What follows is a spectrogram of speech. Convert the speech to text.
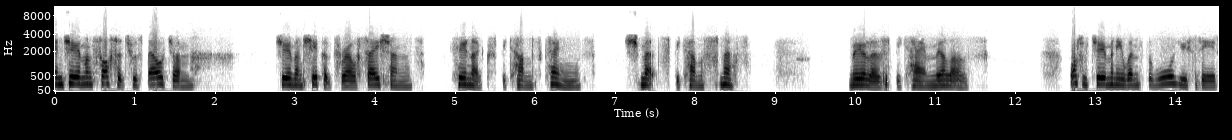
And German sausage was Belgium. German shepherds were Alsatians. Königs becomes kings. Schmitz becomes Smith. Müllers became Millers. What if Germany wins the war, you said?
